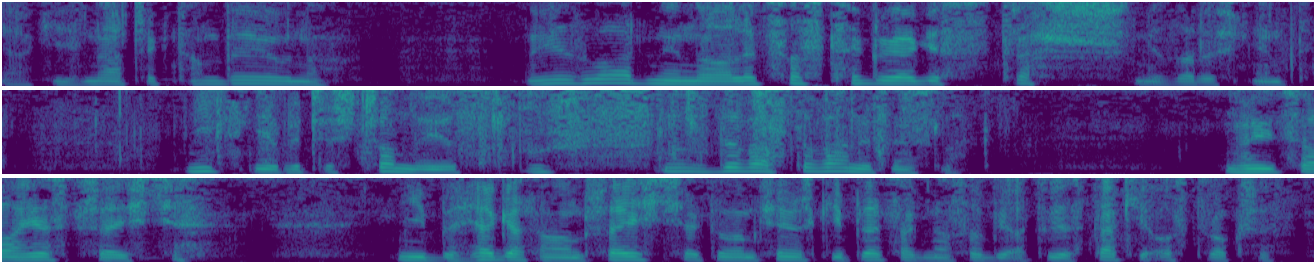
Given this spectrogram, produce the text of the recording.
Jaki znaczek tam był, no. No jest ładny, no ale co z tego, jak jest strasznie zarośnięty. Nic nie wyczyszczony, jest no, zdewastowany ten szlak. No i co, jest przejście. Niby, jak ja tam mam przejść, jak tu mam ciężki plecak na sobie, a tu jest taki ostrokrzew.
